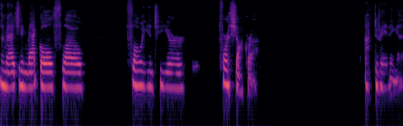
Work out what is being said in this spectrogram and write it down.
Imagining that gold flow flowing into your fourth chakra, activating it.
